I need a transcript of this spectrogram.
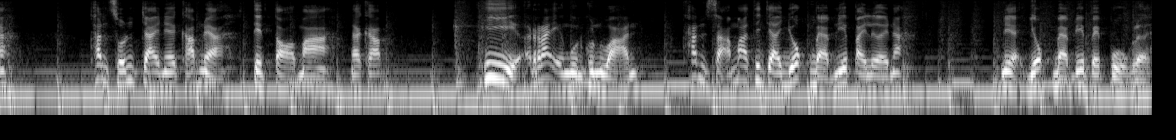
นะ ท่านสนใจเนี่ยครับเนี่ยติดต่อมานะครับที่ไร่องุ่นคุณหวาน ท่านสามารถที่จะยกแบบนี้ไปเลยนะเนี่ยยกแบบนี้ไปปลูกเลย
